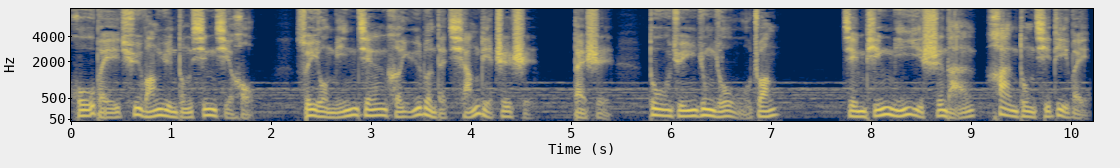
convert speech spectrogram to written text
湖北驱王运动兴起后，虽有民间和舆论的强烈支持，但是督军拥有武装，仅凭民意实难撼动其地位。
